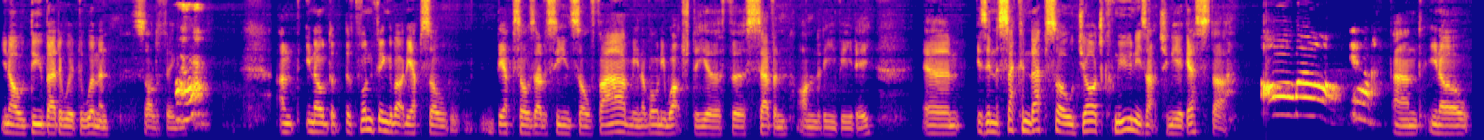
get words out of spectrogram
you know, do better with the women, sort of thing. Uh-huh. And you know, the, the fun thing about the episode, the episodes I've seen so far. I mean, I've only watched the uh, first seven on the DVD. Um, is in the second episode, George Clooney is actually a guest star. Oh wow! Yeah. And you know,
